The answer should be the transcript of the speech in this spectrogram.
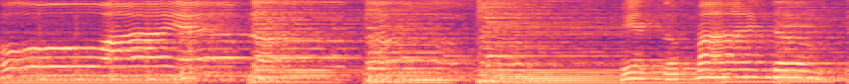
Oh, In the mind of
